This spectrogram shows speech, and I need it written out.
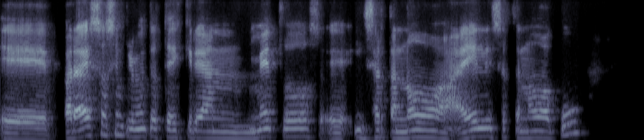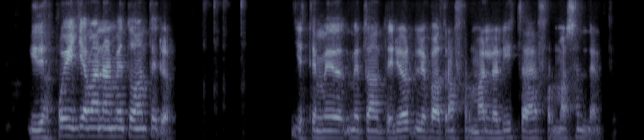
Eh, para eso simplemente ustedes crean métodos, eh, insertan nodo a L, insertan nodo a Q y después llaman al método anterior. Y este método anterior les va a transformar la lista de forma ascendente.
